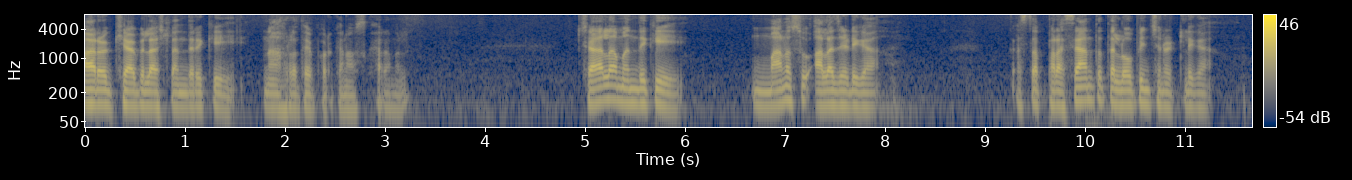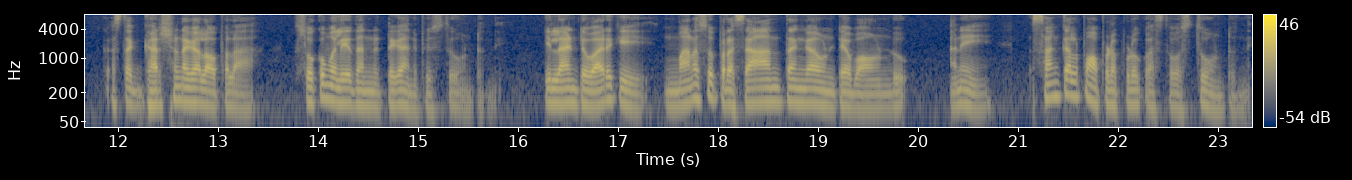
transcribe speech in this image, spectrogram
ఆరోగ్యాభిలాషులందరికీ నా హృదయపూర్వక నమస్కారములు. చాలామందికి మనసు అలజడిగా కాస్త ప్రశాంతత లోపించినట్లుగా కాస్త ఘర్షణగా లోపల సుఖము లేదన్నట్టుగా అనిపిస్తూ ఉంటుంది. ఇలాంటి వారికి మనసు ప్రశాంతంగా ఉంటే బాగుండు అని సంకల్పం అప్పుడప్పుడు కాస్త వస్తూ ఉంటుంది.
